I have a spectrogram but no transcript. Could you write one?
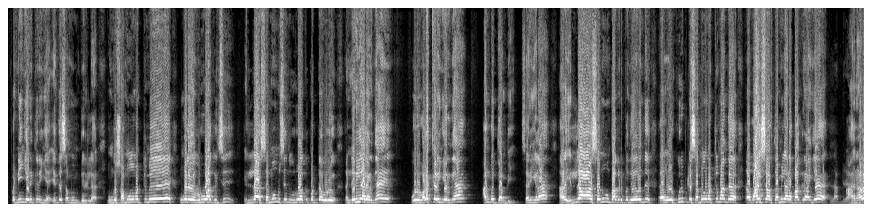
இப்போ நீங்கள் இருக்கிறீங்க. எந்த சமூகம் தெரியல. உங்கள் சமூகம் மட்டுமே உங்களை உருவாக்குச்சு. எல்லா சமூகமும் சேர்ந்து உருவாக்கப்பட்ட ஒரு நெறியாளர் தான் ஒரு வழக்கறிஞர் தான் அன்பு தம்பி. சரிங்களா? அதனால எல்லா சமூகம் பார்க்கணும். இது வந்து ஒரு குறிப்பிட்ட சமூகம் மட்டுமா அந்த வாய்ஸ் ஆஃப் தமிழ்நாட அப்படிலாம் அதனால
